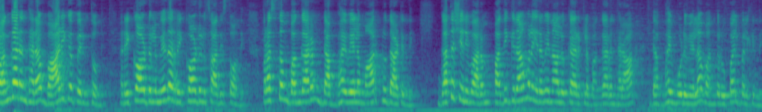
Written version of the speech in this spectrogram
బంగారం ధర భారీగా పెరుగుతోంది. రికార్డుల మీద రికార్డులు సాధిస్తోంది. ప్రస్తుతం బంగారం డెబ్బై వేల మార్కును దాటింది. గత శనివారం పది గ్రాముల ఇరవై నాలుగు క్యారెట్ల బంగారం ధర డెబ్బై మూడు వేల వంద రూపాయలు పలికింది.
